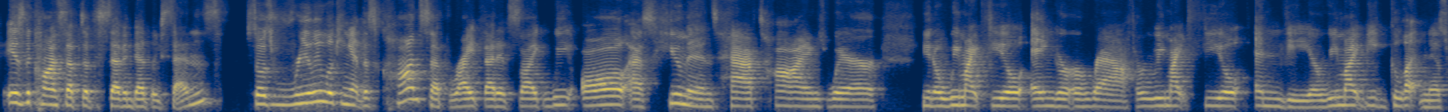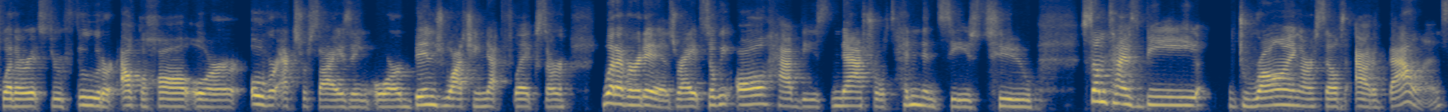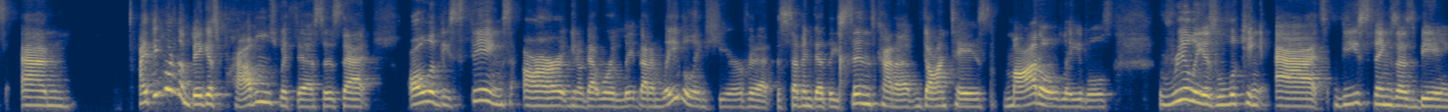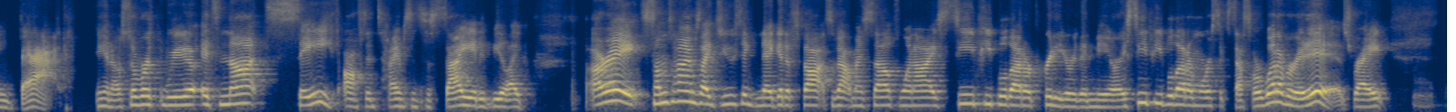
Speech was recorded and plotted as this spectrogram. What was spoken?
is the concept of the seven deadly sins. So it's really looking at this concept, right? That it's like we all as humans have times where you know, we might feel anger or wrath, or we might feel envy, or we might be gluttonous, whether it's through food or alcohol or over exercising or binge watching Netflix or whatever it is, right? So we all have these natural tendencies to sometimes be drawing ourselves out of balance. And I think one of the biggest problems with this is that all of these things are you know that we're that i'm labeling here for that the seven deadly sins kind of dante's model labels really is looking at these things as being bad you know? So we're we it's not safe oftentimes in society to be like all right sometimes i do think negative thoughts about myself when i see people that are prettier than me or i see people that are more successful or whatever it is right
